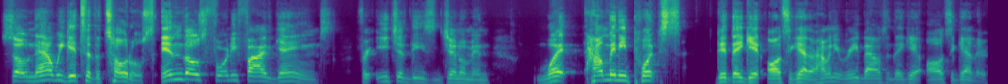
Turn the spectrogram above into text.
So now we get to the totals. In those 45 games for each of these gentlemen, what how many points did they get altogether? How many rebounds did they get altogether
